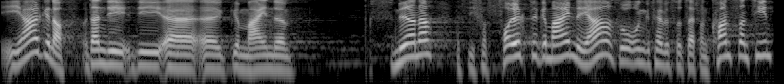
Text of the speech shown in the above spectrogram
Ja, genau. Und dann die, die äh, äh, Gemeinde Smyrna, das ist die verfolgte Gemeinde, ja, so ungefähr bis zur Zeit von Konstantin.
